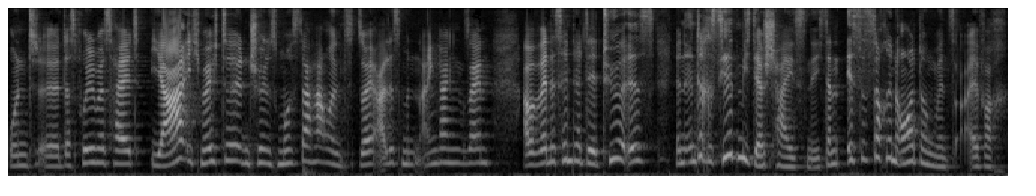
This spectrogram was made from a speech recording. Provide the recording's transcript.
Und äh, das Problem ist halt, ja, ich möchte ein schönes Muster haben und es soll alles mit einem Einklang sein. Aber wenn es hinter der Tür ist, dann interessiert mich der Scheiß nicht. Dann ist es doch in Ordnung, wenn es einfach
